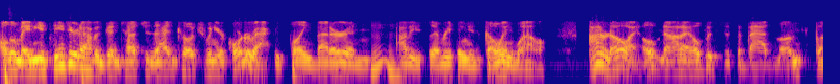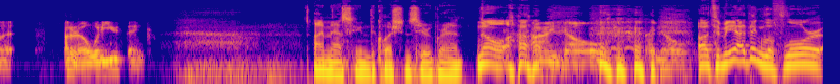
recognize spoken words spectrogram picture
Although maybe it's easier to have a good touch as a head coach when your quarterback is playing better and hmm. obviously everything is going well. I don't know. I hope not. I hope it's just a bad month, but I don't know. What do you think? I'm asking the questions here, Grant. No, I know. I know. Uh, to me, I think Lafleur.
